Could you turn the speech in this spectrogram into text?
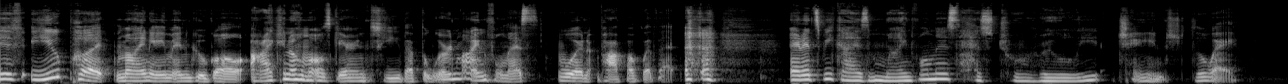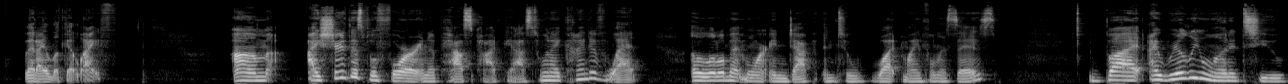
If you put my name in Google, I can almost guarantee that the word mindfulness would pop up with it. and it's because mindfulness has truly changed the way that I look at life. Um, I shared this before in a past podcast when I kind of went a little bit more in depth into what mindfulness is. But I really wanted to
